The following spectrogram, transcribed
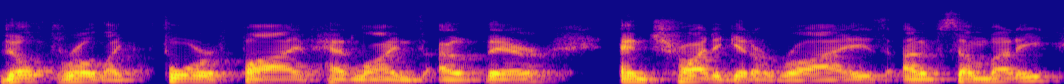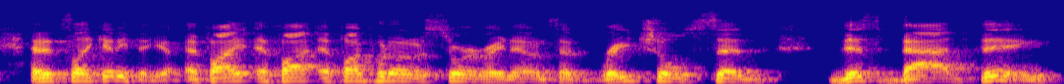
They'll throw like four or five headlines out there and try to get a rise out of somebody. And it's like anything. If I if I if I put out a story right now and said Rachel said this bad thing.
